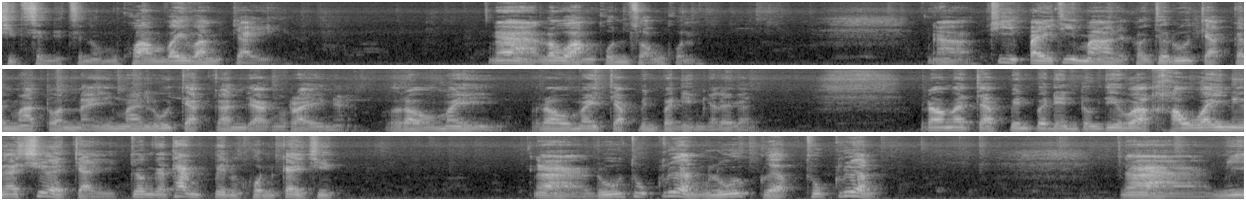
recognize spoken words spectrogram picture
ชิดสนิทสนมความไว้วางใจนะระหว่างคนสองคนอ่าที่ไปที่มาเนี่ยเขาจะรู้จักกันมาตอนไหน มารู้จักกันอย่างไรเนี่ย เราไม่เราไม่จับเป็นประเด็นกันแล้วกัน เรามาจับเป็นประเด็นตรงที่ว่าเขาไว้เนื้อเชื่อใจ จนกระทั่งเป็นคนใกล้ชิดอ่ารู้ทุกเรื่องรู้เกือบทุกเรื่อง อ่ามี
